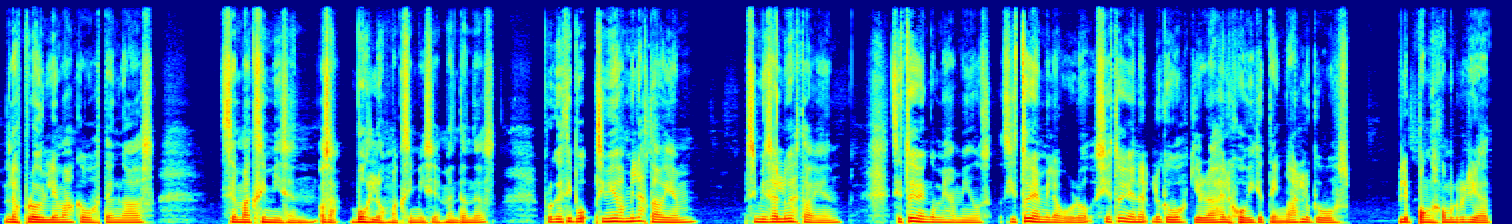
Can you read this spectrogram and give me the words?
los problemas que vos tengas se maximicen. O sea, vos los maximices, ¿me entendés? Porque es tipo, si mi familia está bien, si mi salud está bien, si estoy bien con mis amigos, si estoy bien en mi laburo, si estoy bien en lo que vos quieras, el hobby que tengas, lo que vos le pongas como prioridad,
